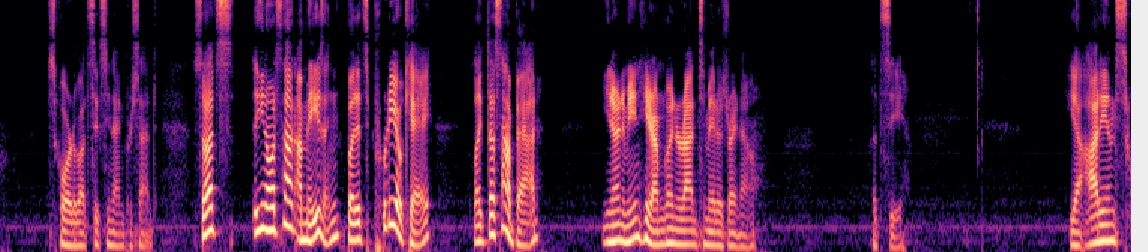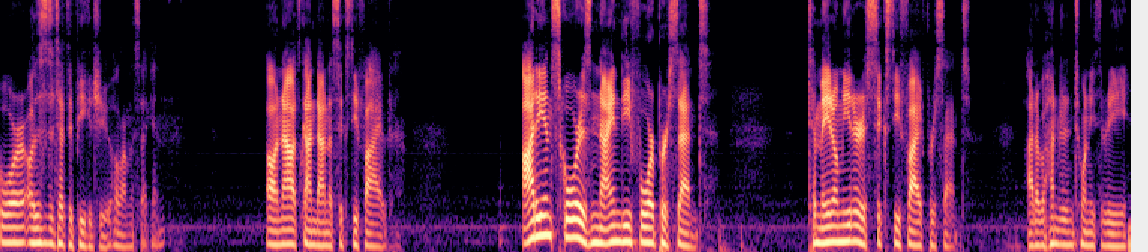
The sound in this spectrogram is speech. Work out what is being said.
scored about sixty nine percent. So that's you know, it's not amazing, but it's pretty okay. Like that's not bad. You know what I mean? Here, I'm going to Rotten Tomatoes right now. Let's see. Yeah, audience score. Oh, this is Detective Pikachu. Hold on a second. Oh, now it's gone down to 65. Audience score is 94%. Tomato meter is 65% out of 123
